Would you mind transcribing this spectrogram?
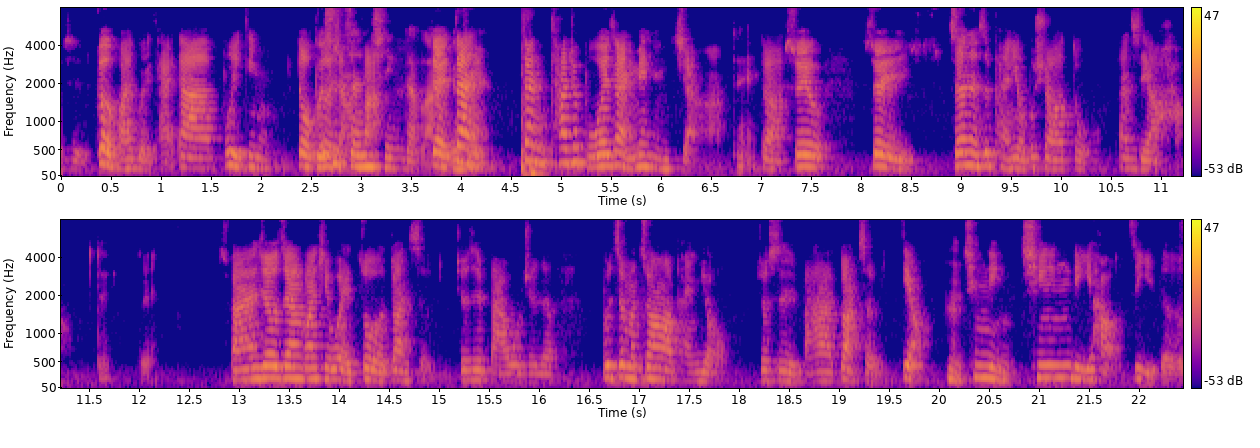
就是各怀鬼胎，大家不一定都有各想法。真心的啦。对，但但他就不会在你面前讲啊。对。对啊，所以所以真的是朋友不需要多，但是要好。对对，反正就这样关系，我也做了断舍离，就是把我觉得不这么重要的朋友。就是把它断舍离掉，嗯，清理清理好自己的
